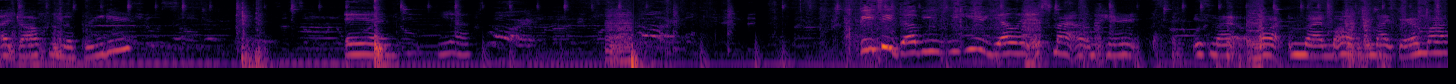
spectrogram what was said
a dog from the breeder. And yeah. BTW, we hear yelling. It's my um parents, it's my aunt, my mom, and my grandma,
